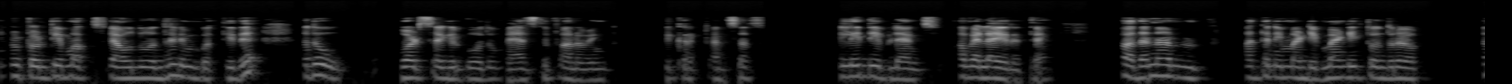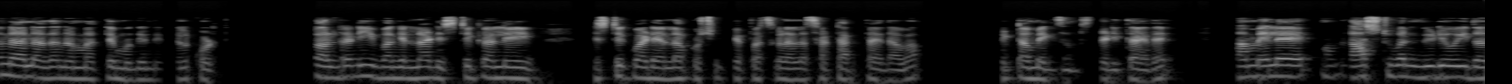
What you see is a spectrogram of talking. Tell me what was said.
ಇನ್ನು ಟ್ವೆಂಟಿ ಮಾರ್ಕ್ಸ್ ಯಾವುದು ಅಂದ್ರೆ ನಿಮ್ಗೆ ಗೊತ್ತಿದೆ. ಅದು ವರ್ಡ್ಸ್ ಆಗಿರ್ಬೋದು match the following correct answers ಇಲ್ಲಿ ದಿ ಬ್ಲಾಂಕ್ಸ್ ಅವೆಲ್ಲ ಇರುತ್ತೆ. ಸೊ ಅದನ್ನ ಮತ್ತೆ ನಿಮ್ಮ ಡಿಮ್ಯಾಂಡ್ ಇತ್ತು ನಾನು ಅದನ್ನ ಮತ್ತೆ ಮುಂದಿನ ದಿನದಲ್ಲಿ ಕೊಡ್ತೀನಿ. ಆಲ್ರೆಡಿ ಇವಾಗೆಲ್ಲ ಡಿಸ್ಟಿಕ್ ಅಲ್ಲಿ ಡಿಸ್ಟಿಕ್ ವೈಡ್ ಎಲ್ಲ ಕ್ವಶನ್ ಪೇಪರ್ಸ್ ಗಳೆಲ್ಲ ಸೆಟ್ ಆಗ್ತಾ ಇದಾವ. ಮಿಡ್ ಟರ್ಮ್ ಎಕ್ಸಾಮ್ಸ್ ನಡೀತಾ ಇದೆ. ಆಮೇಲೆ ಲಾಸ್ಟ್ ಒನ್ ವಿಡಿಯೋ ಇದು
